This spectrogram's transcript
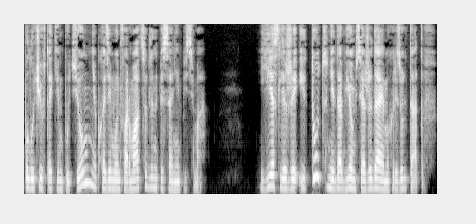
получив таким путем необходимую информацию для написания письма. Если же и тут не добьемся ожидаемых результатов,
